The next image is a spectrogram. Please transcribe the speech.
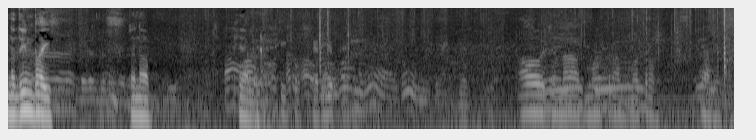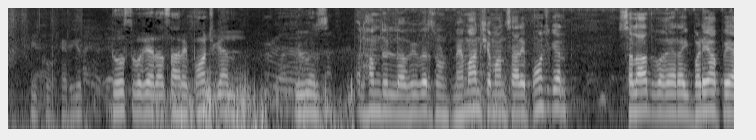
नदीम भाई। जनाब क्या ठीक हो खैरियत है। जनाब मोहतरम मोहतरम। क्या ठीक हो, खैरियत। दोस्त वगैरह सारे पहुँच गए व्यूवर्स अल्हम्दुलिल्लाह व्यूवर्स हूँ मेहमान शेमान सारे पहुँच गए सलाद वगैरह ही बढ़िया पे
